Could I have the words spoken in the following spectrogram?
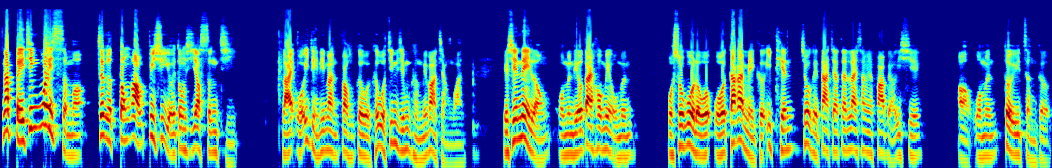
那北京为什么这个冬奥必须有些东西要升级？来，我一点一滴慢告诉各位。可我今天节目可能没办法讲完，有些内容我们留在后面。我们我说过了，我我大概每隔一天就给大家在赖上面发表一些哦，我们对于整个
